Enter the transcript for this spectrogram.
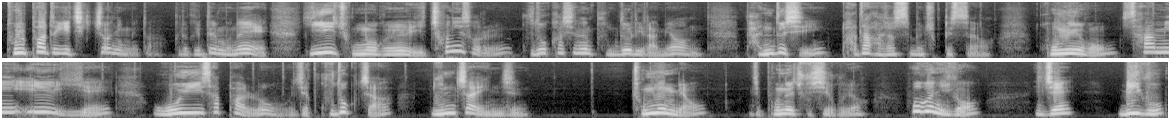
돌파되기 직전입니다. 그렇기 때문에 이 종목을 이 천이서를 구독하시는 분들이라면 반드시 받아가셨으면 좋겠어요. 010-3212-5248로 이제 구독자 문자 인증 종목명 이제 보내주시고요. 혹은 이거 이제 미국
